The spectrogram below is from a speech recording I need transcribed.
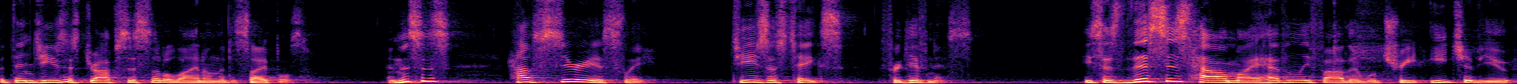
But then Jesus drops this little line on the disciples. And this is how seriously Jesus takes forgiveness. He says, This is how my heavenly Father will treat each of you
